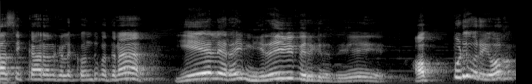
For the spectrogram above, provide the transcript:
ராசிக்காரர்களுக்கு வந்து பார்த்தீங்கன்னா ஏழரை நிறைவு பெறுகிறது. அப்படி ஒரு யோகம்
